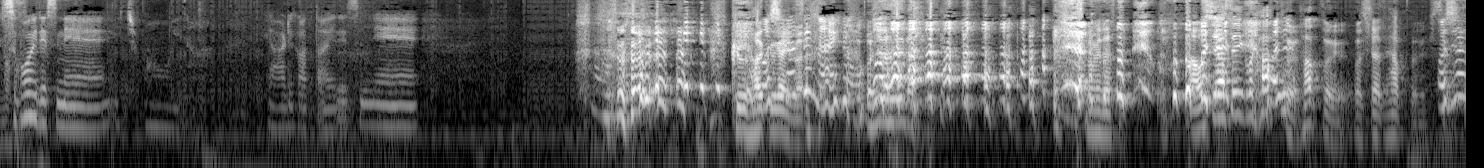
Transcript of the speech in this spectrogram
すごいですね。一番多いな。いやありがたいですね 空お知ら白が今せないの？お知らせない。ごめんなさい。あお知らせこれ8分8分お知らせ？8分お知らせは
